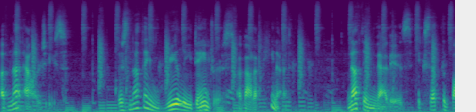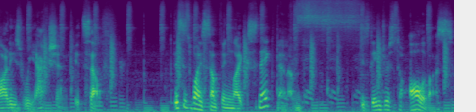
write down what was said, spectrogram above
of nut allergies. There's nothing really dangerous about a peanut. Nothing, that is, except the body's reaction itself. This is why something like snake venom is dangerous to all of us,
